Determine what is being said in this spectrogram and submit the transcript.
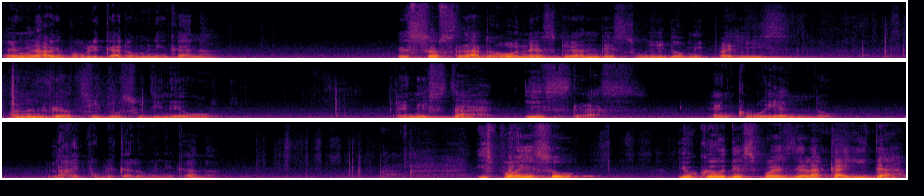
en la República Dominicana. Esos ladrones que han destruido mi país han invertido su dinero en estas islas, incluyendo la República Dominicana. Y por eso yo creo después de la caída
